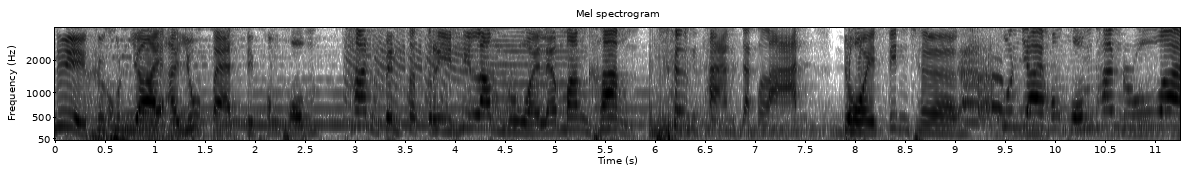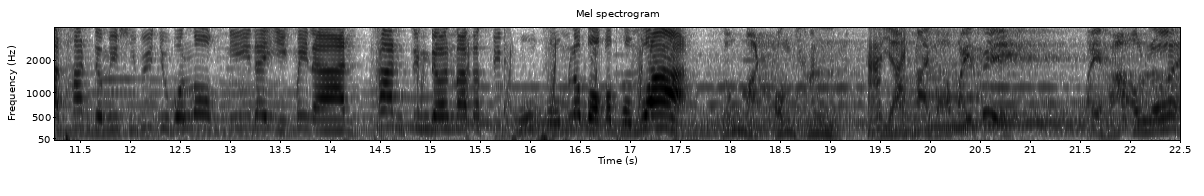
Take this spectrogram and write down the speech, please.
นี่คือคุณยายอายุ 80 ของผม ท่านเป็นสตรีที่ร่ำรวยและมั่งคั่ง ซึ่งต่างจากหลานโดยสิ้นเชิง คุณยายของผมท่านรู้ว่าท่านจะมีชีวิตอยู่บนโลกนี้ได้อีกไม่นาน ท่านจึงเดินมากระซิบหูผมแล้วบอกกับผมว่า สมบัติของฉันถ้าอยากได้ก็เอาไปสิ ไปหาเอาเลย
